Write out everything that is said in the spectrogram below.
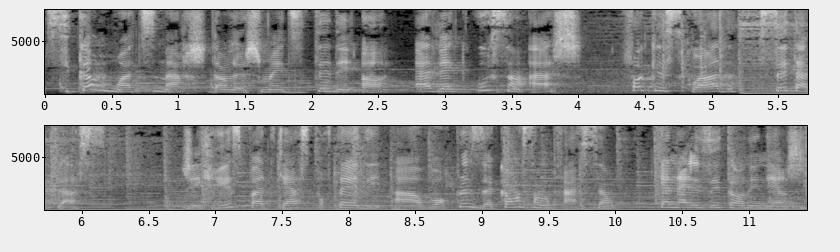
Si comme moi tu marches dans le chemin du TDA avec ou sans H, Focus Squad, c'est ta place. J'ai créé ce podcast pour t'aider à avoir plus de concentration, canaliser ton énergie,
